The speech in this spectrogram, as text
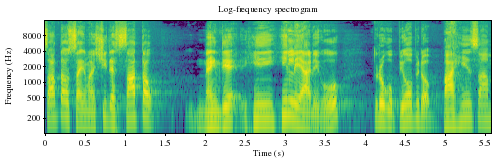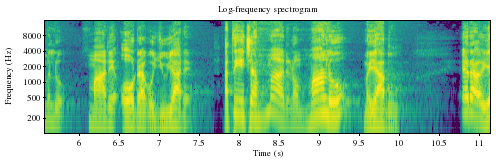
စားတော့ဆိုင်မှာရှိတဲ့စားတော့နိုင်တဲ့ဟင်းဟင်းလျာတွေကိုသူတို့ကိုပြောပြီးတော့ဘာဟင်းစားမလို့မှားတဲ့ order ကိုယူရတယ်အသေးချာမှားတယ်တော့မှားလို့မရဘူးအဲ့ဒါရ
